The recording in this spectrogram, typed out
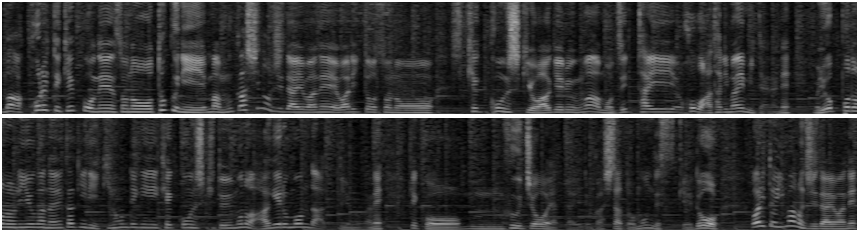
まあこれって結構ねその特にまあ昔の時代はね割とその結婚式を挙げるんはもう絶対ほぼ当たり前みたいなねよっぽどの理由がない限り基本的に結婚式というものを挙げるもんだっていうのがね結構、うん、風潮やったりとかしたと思うんですけど割と今の時代はね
